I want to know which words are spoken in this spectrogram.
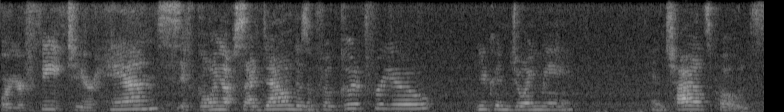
or your feet to your hands. If going upside down doesn't feel good for you, you can join me in child's pose.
